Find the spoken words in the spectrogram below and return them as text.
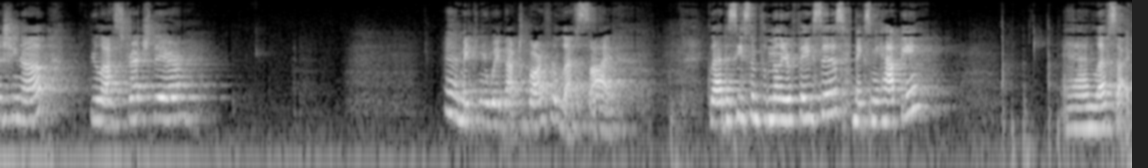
finishing up. Your last stretch there. And making your way back to barre for left side. Glad to see some familiar faces. Makes me happy. And left side.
